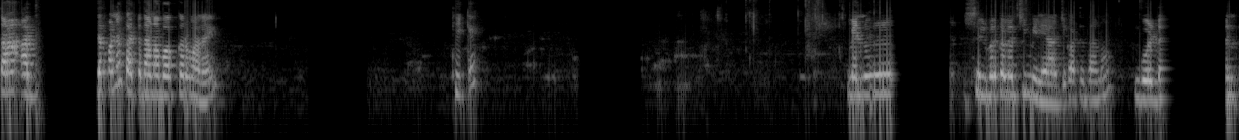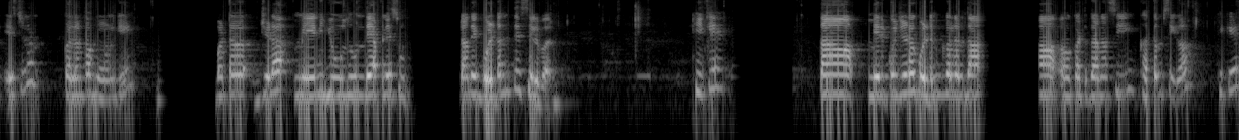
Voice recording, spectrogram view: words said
ਤਾਂ ਅੱਜ ਆਪਾਂ ਨਾ ਕੱਟਦਾਣਾ ਵਰਕ ਕਰਵਾਣਾ ਹੈ। ਠੀਕ ਹੈ। ਮੈਨੂੰ ਸਿਲਵਰ ਕਲਰ ਚ ਮਿਲਿਆ ਅੱਜ ਕੱਟਦਾਣਾ 골ਡਨ ਇਸ ਚ ਕਲਰ ਤਾਂ ਹੋਣਗੇ ਬਟ ਜਿਹੜਾ ਮੇਨ ਯੂਜ਼ ਹੁੰਦੇ ਆਪਣੇ ਸੂਟਾਂ ਦੇ 골ਡਨ ਤੇ ਸਿਲਵਰ ਠੀਕ ਹੈ। ਤਾਂ ਮੇਰੇ ਕੋਲ ਜਿਹੜਾ 골ਡਨ ਕਲਰ ਦਾ ਕੱਟਦਾਣਾ ਸੀ, ਖਤਮ ਸੀਗਾ। ਠੀਕ ਹੈ।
